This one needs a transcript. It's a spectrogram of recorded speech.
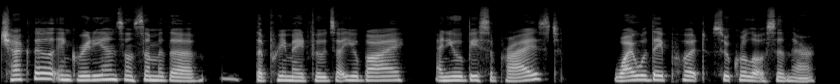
check the ingredients on some of the the pre-made foods that you buy and you would be surprised. Why would they put sucralose in there?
